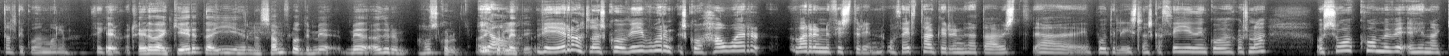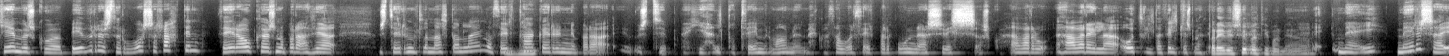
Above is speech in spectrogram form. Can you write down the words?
daldi góðum málum, Er, þykir okkur. er það að gera þetta í hérna, samflóti með, með öðrum háskólum við sko, við sko, var reynu fyrsturinn og þeir taka reynu þetta, að, búið til íslenska þýðing og eitthvað svona og svo komum við, hérna, kemur sko bifröst rosa hrattinn, þeir ákveða svona bara að því að, veist, þeir eru náttúrulega með allt online og þeir Mhm. taka reynu bara, veist, ég held á tveimur mánuðum eitthvað, þá voru þeir bara búin að svissa, sko, það var, það var eiginlega ótrúlega að fylgjast með þeim. Bara yfir sumatíman? eða? Nei, meira þess að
